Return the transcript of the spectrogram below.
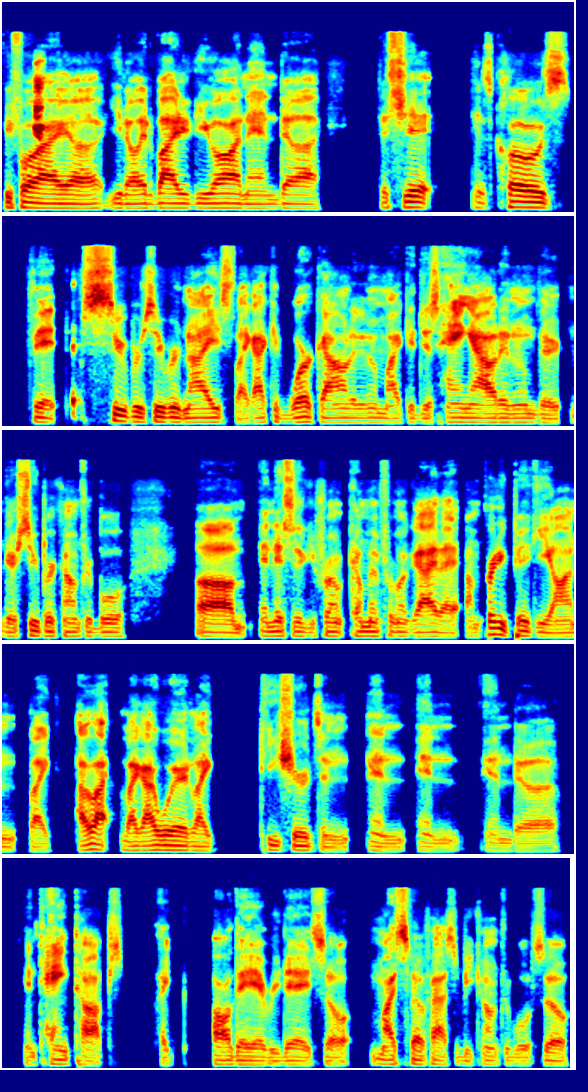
before I uh you know invited you on and uh the shit his clothes fit super super nice. Like I could work out in them, I could just hang out in them. They're they're super comfortable. Um, and this is from coming from a guy that I'm pretty picky on. Like I like like I wear like t-shirts and and and and uh and tank tops like all day every day. So my stuff has to be comfortable. So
